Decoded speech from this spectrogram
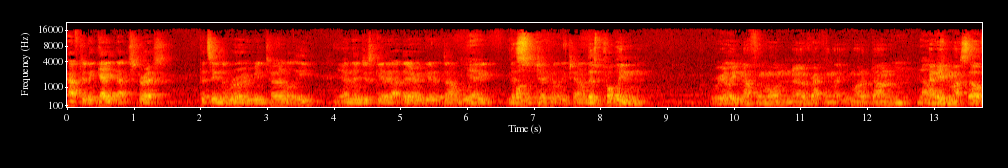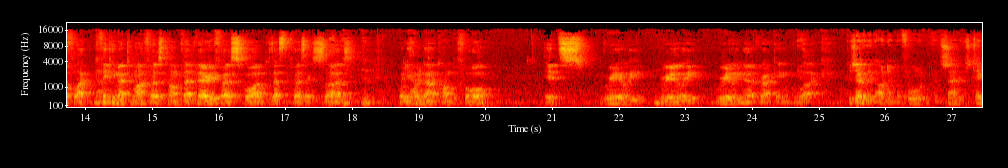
have to negate that stress that's in the room internally yeah. and then just get out there and get it done would Yeah. be There's, definitely challenging. there's probably really nothing more nerve wracking that you might have done. Mm, no, and even myself, like No. thinking back to my first comp, that very first squat, because that's the first exercise, mm, mm. when you haven't done a comp before, it's really, mm. really, really nerve wracking. Yeah. Like, Because everything I've done before and Sam, it's team,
